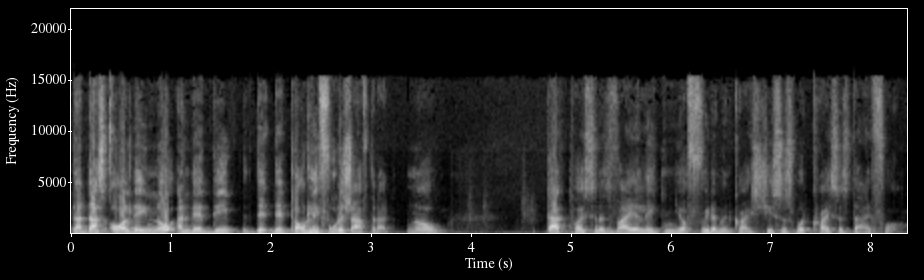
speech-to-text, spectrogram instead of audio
that that's all they know, and they're deep, they, they're totally foolish after that. No. That person is violating your freedom in Christ Jesus, what Christ has died for.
